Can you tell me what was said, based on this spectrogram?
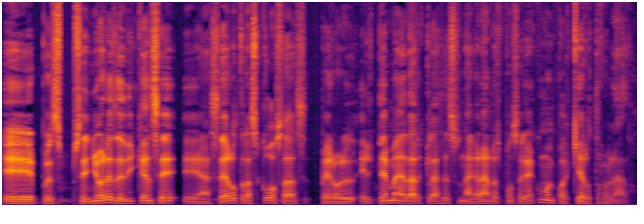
eh, pues señores, dedíquense eh, a hacer otras cosas, pero el, el, tema de dar clases es una gran responsabilidad como en cualquier otro lado.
